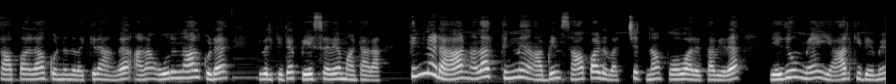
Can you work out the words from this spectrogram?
சாப்பாடெலாம் கொண்டு வந்து வைக்கிறாங்க. ஆனால் ஒரு நாள் கூட இவர்கிட்ட பேசவே மாட்டாரா தின்னடா நல்லா தின்னு அப்படின்னு சாப்பாடு வச்சுட்டுனா போவாரே தவிர எதுவுமே யார்கிட்டயுமே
